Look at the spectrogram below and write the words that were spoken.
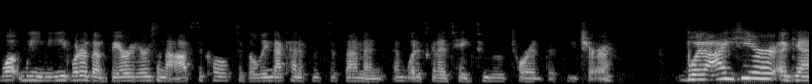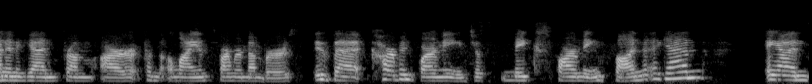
what we need, what are the barriers and the obstacles to building that kind of food system, and, and what it's going to take to move toward the future what I hear again and again from our from the Alliance farmer members is that carbon farming just makes farming fun again, and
